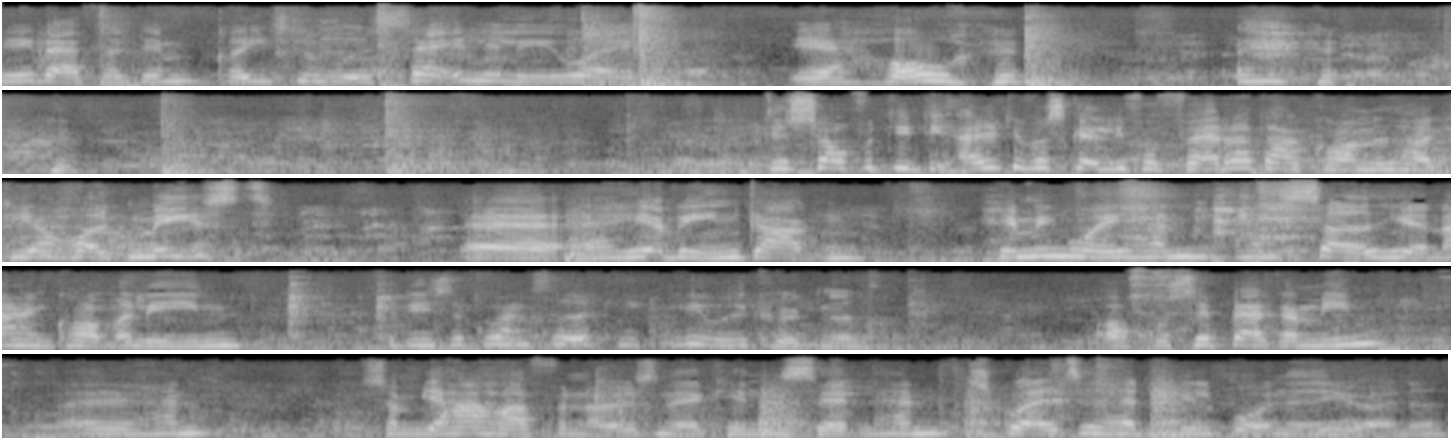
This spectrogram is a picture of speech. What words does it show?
Det er i hvert fald dem, grisene hovedsageligt lever af. Ja, hov. Det er sjovt, fordi de, alle de forskellige forfattere, der er kommet her, de har holdt mest af, her ved indgangen. Hemingway, han, han sad her, når han kom alene. Fordi så kunne han sidde og kigge lige ud i køkkenet. Og José Bergamin, øh, han, som jeg har haft fornøjelsen af at kende selv, han skulle altid have det lille bord nede i hjørnet.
